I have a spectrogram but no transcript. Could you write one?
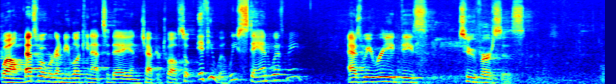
Well, that's what we're going to be looking at today in chapter 12. So, if you will, will you stand with me as we read these two verses? It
